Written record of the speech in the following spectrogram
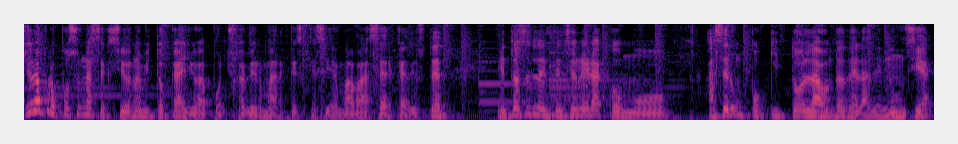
Yo le propuse una sección a mi tocayo, a Poncho Javier Márquez, que se llamaba Cerca de usted. Entonces la intención era como hacer un poquito la onda de la denuncia,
